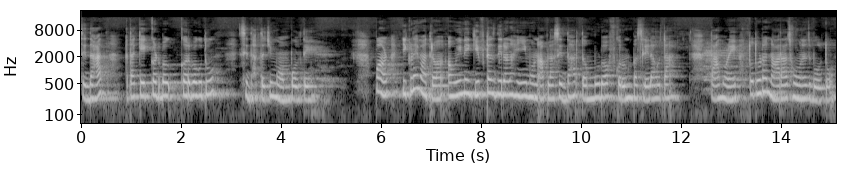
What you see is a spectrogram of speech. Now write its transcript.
सिद्धार्थ आता केक कट बघ कर बघू तू. सिद्धार्थची मॉम बोलते. पण इकडे मात्र अवळीने गिफ्टच दिलं नाही म्हणून आपला सिद्धार्थ मूड ऑफ करून बसलेला होता. त्यामुळे तो थोडा नाराज होऊनच बोलतो.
